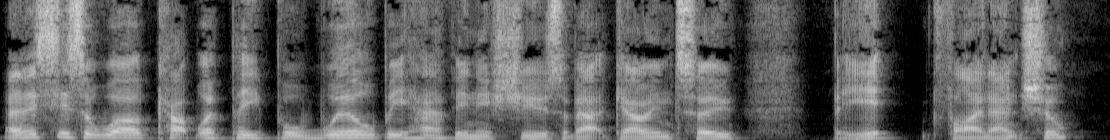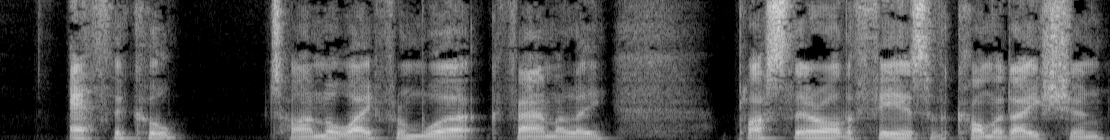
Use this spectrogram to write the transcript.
And this is a World Cup where people will be having issues about going to, be it financial, ethical, time away from work, family. Plus there are the fears of accommodation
